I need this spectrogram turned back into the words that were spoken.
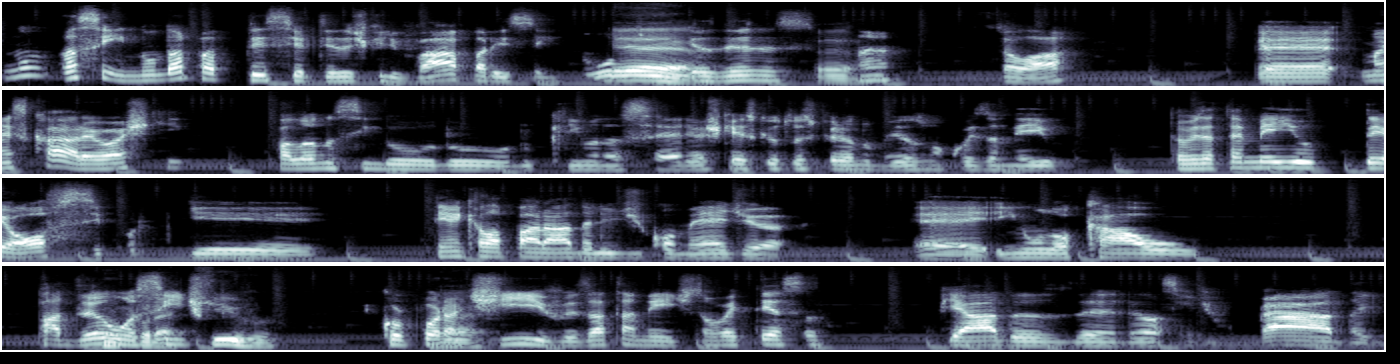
Não, assim, não dá pra ter certeza de que ele vai aparecer em todos, É. porque às vezes, É. né? Sei lá. É, mas, cara, eu acho que, falando assim do, do, do clima da série, acho que é isso que eu tô esperando mesmo, uma coisa meio. Talvez até meio The Office, porque tem aquela parada ali de comédia é, em um local padrão, assim, tipo, corporativo. corporativo, exatamente. Então vai ter essas piadas né, dela ser advogada e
